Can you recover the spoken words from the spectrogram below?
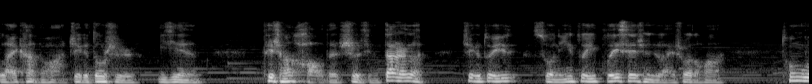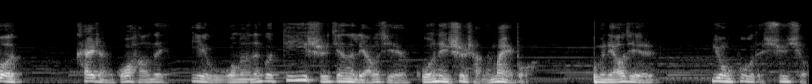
来看的话，这个都是一件非常好的事情。当然了，这个对于索尼、对于 PlayStation 来说的话，通过开展国行的业务，我们能够第一时间的了解国内市场的脉搏，我们了解用户的需求，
